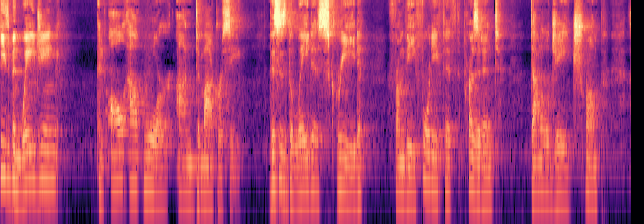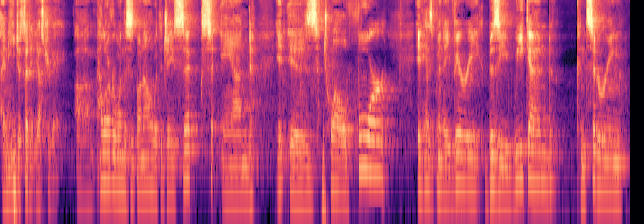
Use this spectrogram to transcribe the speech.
He's been waging an all out war on democracy. This is the latest screed from the 45th president, Donald J. Trump, and he just said it yesterday. Um, hello, everyone. This is Bunnell with the J6, and it is 12 4. It has been a very busy weekend considering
